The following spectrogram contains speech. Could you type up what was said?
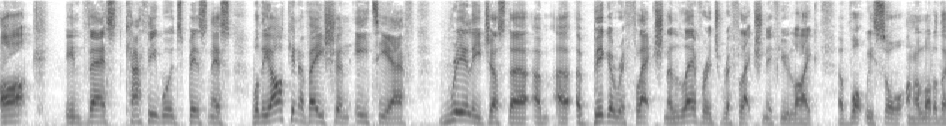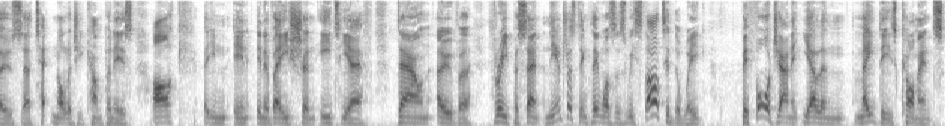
ARK Invest, Cathie Wood's business. Well, the ARK Innovation ETF really just a, a, a, bigger reflection, a leverage reflection, if you like, of what we saw on a lot of those uh, technology companies. ARK in, in Innovation ETF down over 3%. And the interesting thing was, as we started the week, before Janet Yellen made these comments,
